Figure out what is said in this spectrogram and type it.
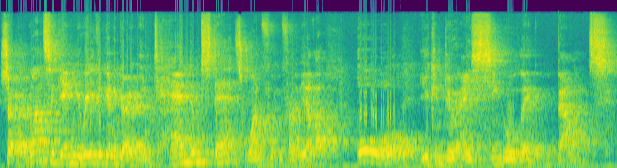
So once again, you're either going to go in tandem stance, one foot in front of the other, or you can do a single leg balance.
